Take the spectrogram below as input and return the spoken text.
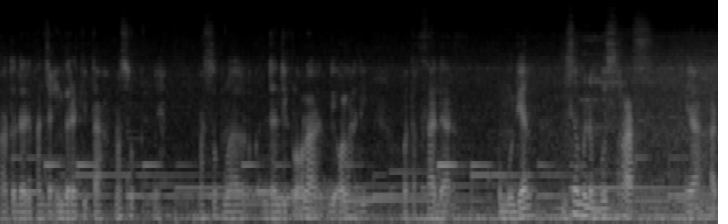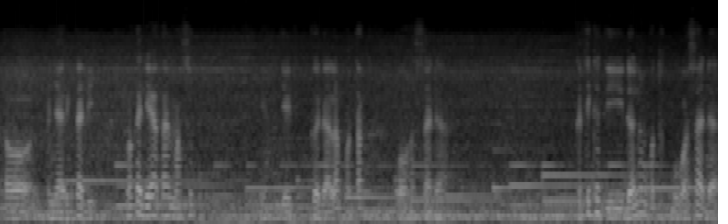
atau dari panca indera kita masuk ya masuk dan dikelola diolah di otak sadar kemudian bisa menembus ras ya atau penyaring tadi maka dia akan masuk ya ke dalam otak bawah sadar Ketika di dalam otak bawah sadar,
